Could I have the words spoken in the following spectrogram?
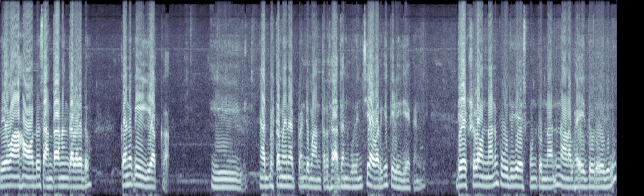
వివాహం అవదు సంతానం కలగదు. కనుక ఈ యొక్క ఈ అద్భుతమైనటువంటి మంత్ర సాధన గురించి ఎవరికి తెలియజేయకండి. దీక్షలో ఉన్నాను పూజ చేసుకుంటున్నాను నలభై ఐదు రోజులు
